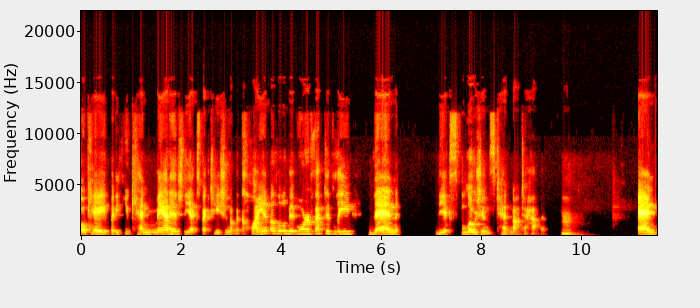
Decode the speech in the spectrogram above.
okay, but if you can manage the expectation of the client a little bit more effectively, then the explosions tend not to happen. Mm. And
